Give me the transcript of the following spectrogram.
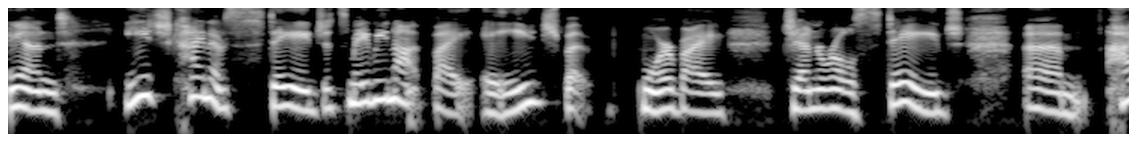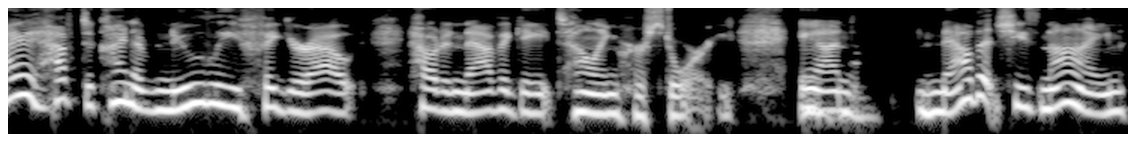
and each kind of stage, it's maybe not by age, but more by general stage, um, I have to kind of newly figure out how to navigate telling her story. And mm-hmm. now that she's nine,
